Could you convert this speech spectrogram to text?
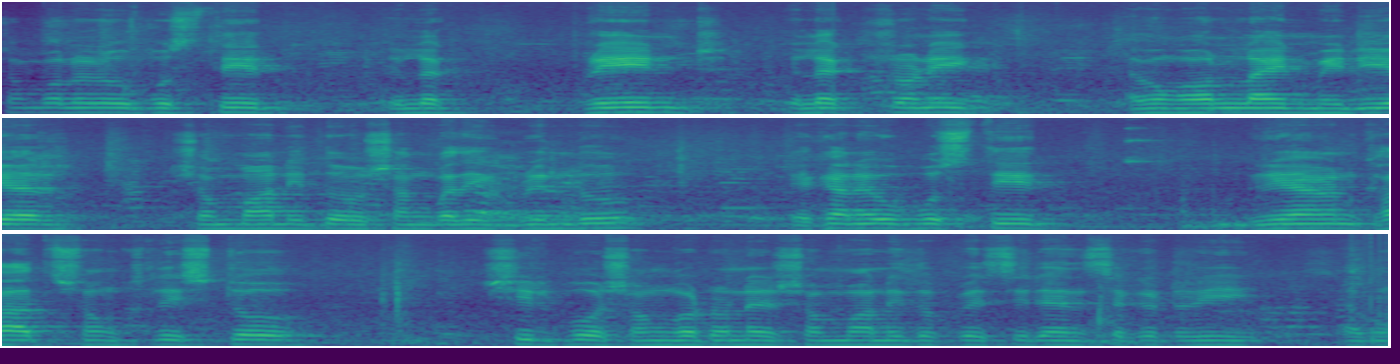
সম্মেলনে উপস্থিত প্রিন্ট, ইলেকট্রনিক এবং অনলাইন মিডিয়ার সম্মানিত সাংবাদিক সাংবাদিকবৃন্দ, এখানে উপস্থিত গৃহায়ণ খাত সংশ্লিষ্ট শিল্প সংগঠনের সম্মানিত প্রেসিডেন্ট, সেক্রেটারি এবং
